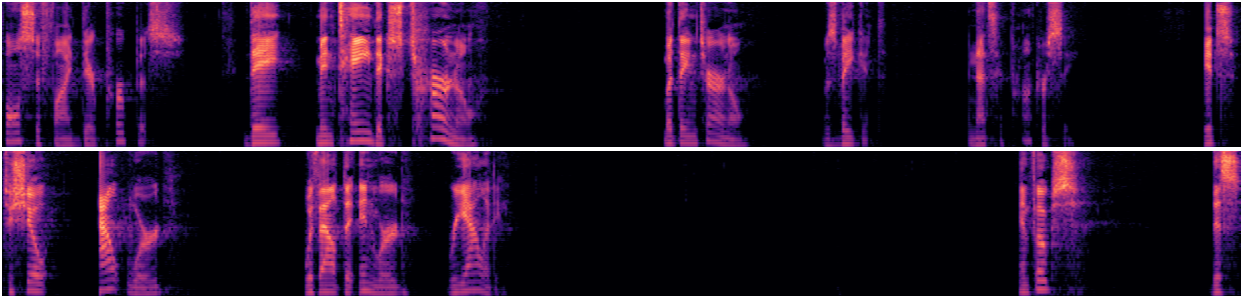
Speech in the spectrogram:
falsified their purpose. They maintained external, but the internal was vacant. And that's hypocrisy. It's to show outward without the inward reality. And, folks, this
